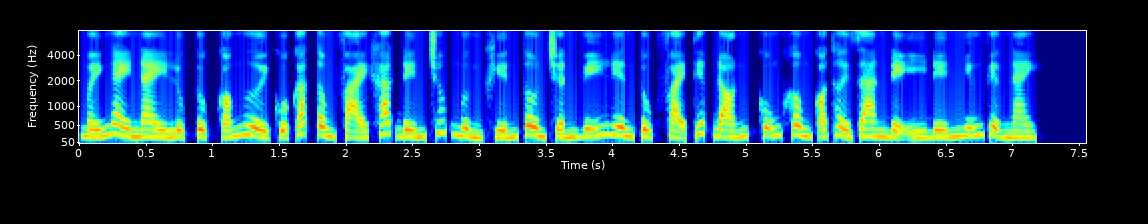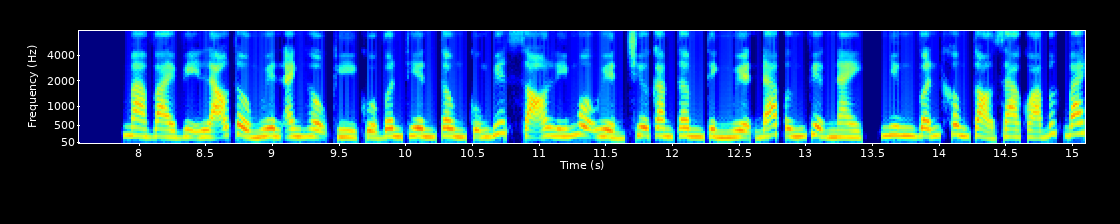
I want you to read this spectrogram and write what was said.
Mấy ngày này lục tục có người của các tông phái khác đến chúc mừng khiến Tôn Trấn Vĩ liên tục phải tiếp đón cũng không có thời gian để ý đến những việc này. Mà vài vị lão tổ nguyên anh hậu kỳ của Vân Thiên Tông cũng biết rõ Lý Mộ Uyển chưa cam tâm tình nguyện đáp ứng việc này, nhưng vẫn không tỏ ra quá bức bách.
